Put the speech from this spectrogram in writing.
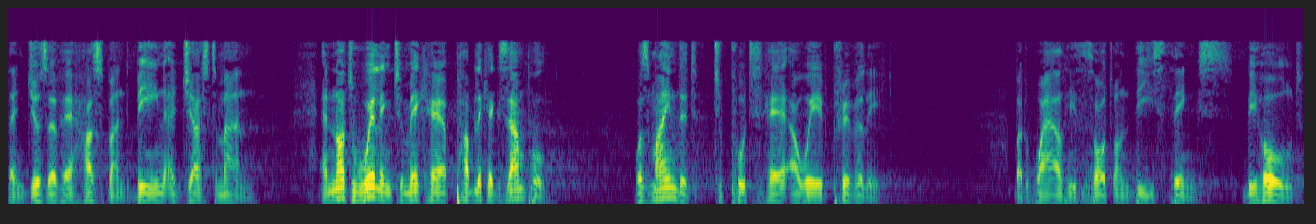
Then Joseph, her husband, being a just man, and not willing to make her a public example, was minded to put her away privily. But while he thought on these things, behold,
